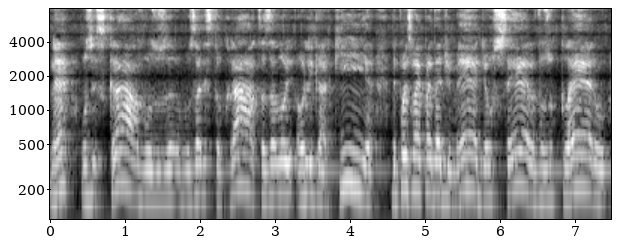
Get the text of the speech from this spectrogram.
né, os escravos, os, os aristocratas, a oligarquia, depois vai para a Idade Média, os servos, o clero,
